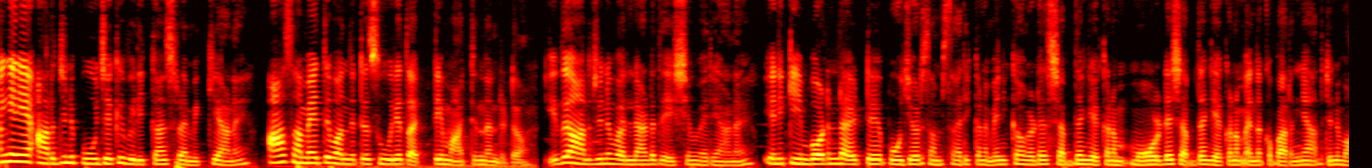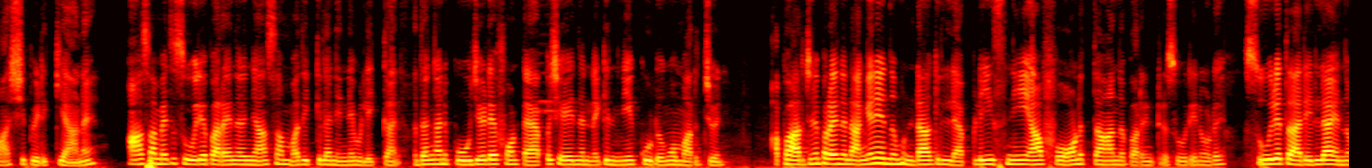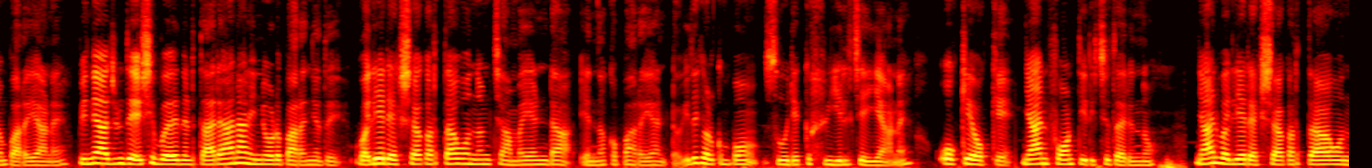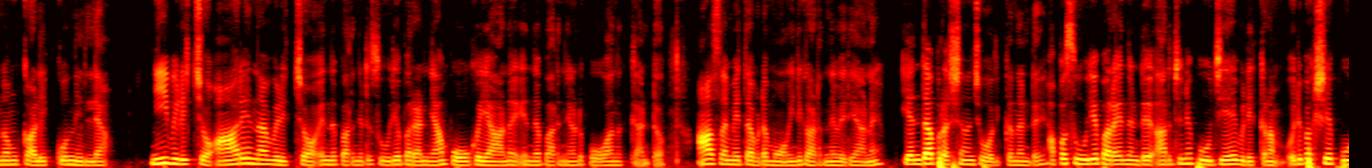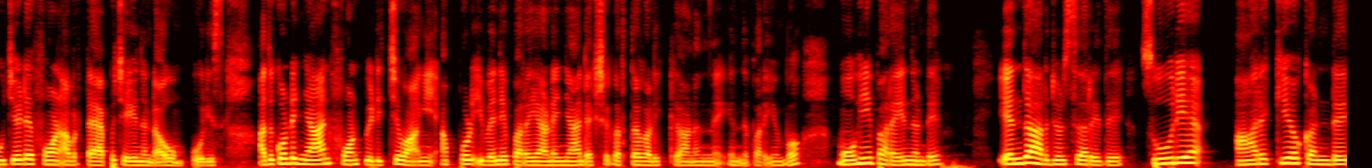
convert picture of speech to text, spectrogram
അങ്ങനെ അർജുന് പൂജയ്ക്ക് വിളിക്കാൻ ശ്രമിക്കുകയാണ്. ആ സമയത്ത് വന്നിട്ട് സൂര്യ തട്ടി മാറ്റുന്നുണ്ട് കേട്ടോ ഇത് അർജുന് വല്ലാണ്ട് ദേഷ്യം വരികയാണ്. എനിക്ക് ഇമ്പോർട്ടന്റ് ആയിട്ട് പൂജയോട് സംസാരിക്കണം. എനിക്ക് അവരുടെ ശബ്ദം കേൾക്കണം. മോളുടെ ശബ്ദം കേൾക്കണം എന്നൊക്കെ പറഞ്ഞ് അർജുന് വാശി പിടിക്കുകയാണ്. ആ സമയത്ത് സൂര്യ പറയുന്നത് ഞാൻ സമ്മതിക്കില്ല നിന്നെ വിളിക്കാൻ. അതങ്ങനെ പൂജയുടെ ഫോൺ ടാപ്പ് ചെയ്യുന്നുണ്ടെങ്കിൽ നീ കുടുങ്ങും അർജുൻ. അപ്പോൾ അർജുന പറയുന്നുണ്ട് അങ്ങനെയൊന്നും ഉണ്ടാകില്ല. പ്ലീസ് നീ ആ ഫോൺ താന്ന് പറഞ്ഞിട്ട് സൂര്യനോട് സൂര്യ തരില്ല എന്നും പറയാണ്. പിന്നെ അർജുൻ ദേഷ്യം വരുന്നുണ്ട് തരാനാണ് എന്നോട് പറഞ്ഞത്. വലിയ രക്ഷാകർത്താവ് ഒന്നും ചമയണ്ട എന്നൊക്കെ പറയാൻ കേട്ടോ ഇത് കേൾക്കുമ്പോൾ സൂര്യക്ക് ഫീൽ ചെയ്യാണ്. ഓക്കെ ഓക്കെ ഞാൻ ഫോൺ തിരിച്ചു തരുന്നു. ഞാൻ വലിയ രക്ഷാകർത്താവൊന്നും കളിക്കുന്നില്ല. നീ വിളിച്ചോ? ആരെന്നാ വിളിച്ചോ? എന്ന് പറഞ്ഞിട്ട് സൂര്യ പറയാൻ ഞാൻ പോവുകയാണ് എന്ന് പറഞ്ഞുകൊണ്ട് പോകാൻ നിൽക്കാൻ കേട്ടോ ആ സമയത്ത് അവിടെ മോയിന് കടന്നു വരികയാണ്. എന്താ പ്രശ്നം? ചോദിക്കുന്നുണ്ട്. അപ്പോൾ സൂര്യ പറയുന്നുണ്ട് അർജുന് പൂജയെ വിളിക്കണം. ഒരു പക്ഷേ പൂജയുടെ ഫോൺ അവർ ടാപ്പ് ചെയ്യുന്നുണ്ടാവും പോലീസ്. അതുകൊണ്ട് ഞാൻ ഫോൺ പിടിച്ചു വാങ്ങി. അപ്പോൾ ഇവനെ പറയാണ് ഞാൻ രക്ഷകർത്ത കളിക്കുകയാണെന്ന് എന്ന് പറയുമ്പോൾ മോഹിനി പറയുന്നുണ്ട് എന്താ അർജുൻ സാർ ഇത്? സൂര്യ ആരൊക്കെയോ കണ്ട്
